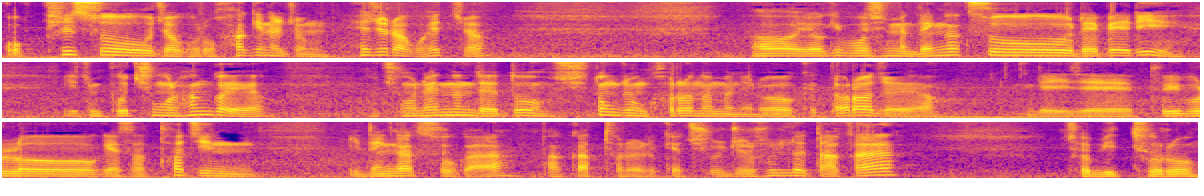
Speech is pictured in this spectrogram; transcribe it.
꼭 필수적으로 확인을 좀 해주라고 했죠. 어, 여기 보시면 냉각수 레벨이 이게 좀 보충을 한 거예요. 보충을 했는데도 시동 좀 걸어놓으면 이렇게 떨어져요. 이게 이제 V블록에서 터진 이 냉각수가 바깥으로 이렇게 줄줄 흐르다가 저 밑으로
